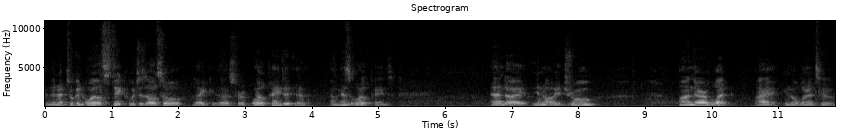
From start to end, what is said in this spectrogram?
And then I took an oil stick, which is also like uh, sort of oil paint. It uh, um, is oil paint. And I, you know, I drew on there what I, you know, wanted to,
